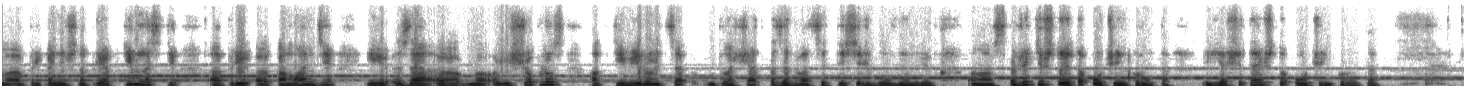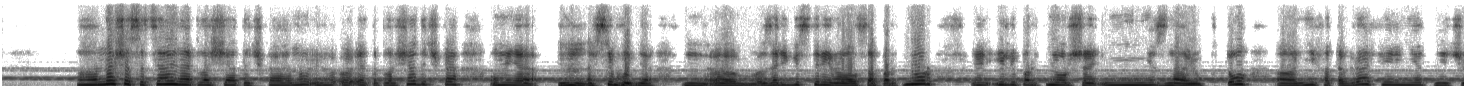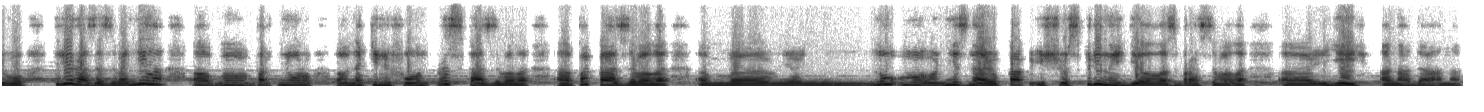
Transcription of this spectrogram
А, при, конечно, при активности, а, при э, команде. И за э, еще плюс активируется площадка за 20 тысяч Golden Ring. А, скажите, что это очень круто. Я считаю, что очень круто. А, наша социальная площадочка, ну, э, эта площадочка у меня сегодня э, зарегистрировался партнер э, или партнерша, не знаю кто, а, ни фотографии нет, ничего. Три раза звонила а, партнеру на телефон, рассказывала, показывала, ну, не знаю, как еще скрины делала, сбрасывала ей, она, да, она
